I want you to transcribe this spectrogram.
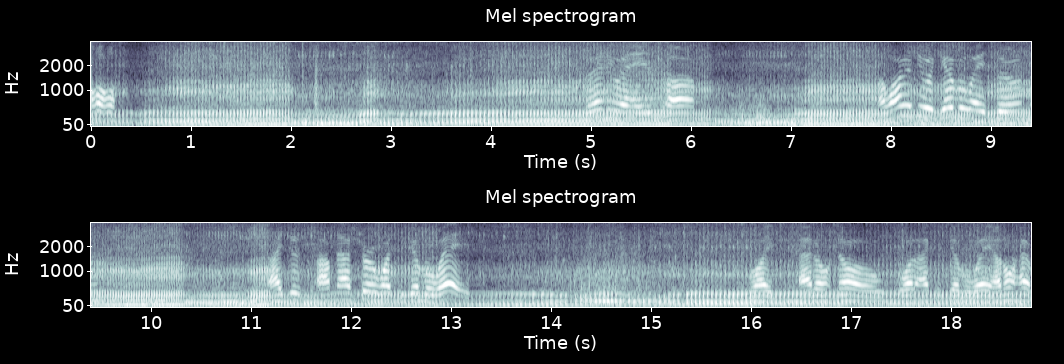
Paul. But anyways, um, I want to do a giveaway soon. I just, I'm not sure what to give away. Like, I don't know what I could give away. I don't have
